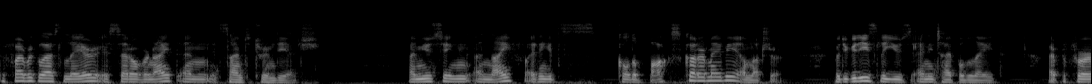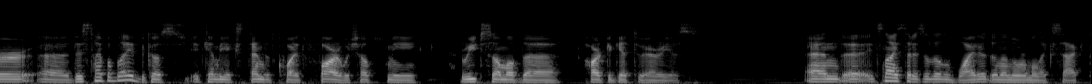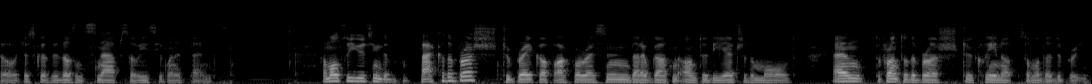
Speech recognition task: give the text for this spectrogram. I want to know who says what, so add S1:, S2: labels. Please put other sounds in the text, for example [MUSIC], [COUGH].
S1: The fiberglass layer is set overnight and it's time to trim the edge. I'm using a knife, I think it's called a box cutter maybe, I'm not sure. But you could easily use any type of blade. I prefer uh, this type of blade because it can be extended quite far which helps me reach some of the hard to get to areas. And uh, it's nice that it's a little wider than a normal X-Acto just because it doesn't snap so easy when it bends. I'm also using the back of the brush to break off aqua resin that I've gotten onto the edge of the mold and the front of the brush to clean up some of the debris.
